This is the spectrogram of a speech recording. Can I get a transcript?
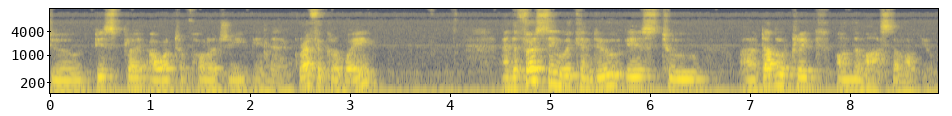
to display our topology in a graphical way. And the first thing we can do is to uh, double click on the master module.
